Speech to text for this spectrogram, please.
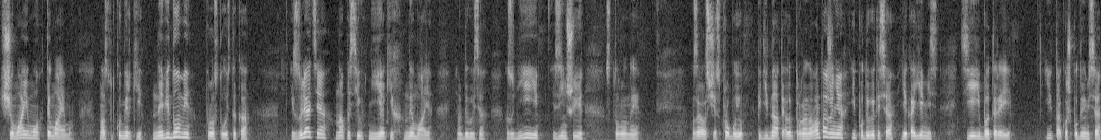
що маємо, те маємо. У нас тут комірки невідомі, просто ось така ізоляція, написів ніяких немає. Я дивився з однієї з іншої сторони. Зараз ще спробую під'єднати електронне навантаження і подивитися, яка ємність цієї батареї. І також подивимося,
